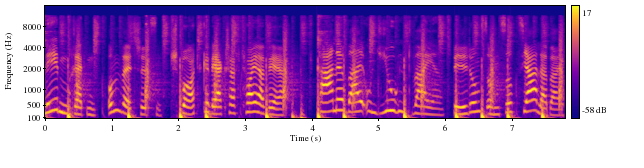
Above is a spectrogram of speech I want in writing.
Leben retten, Umwelt schützen, Sport, Gewerkschaft, Feuerwehr, Karneval und Jugendweihe, Bildungs- und Sozialarbeit,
